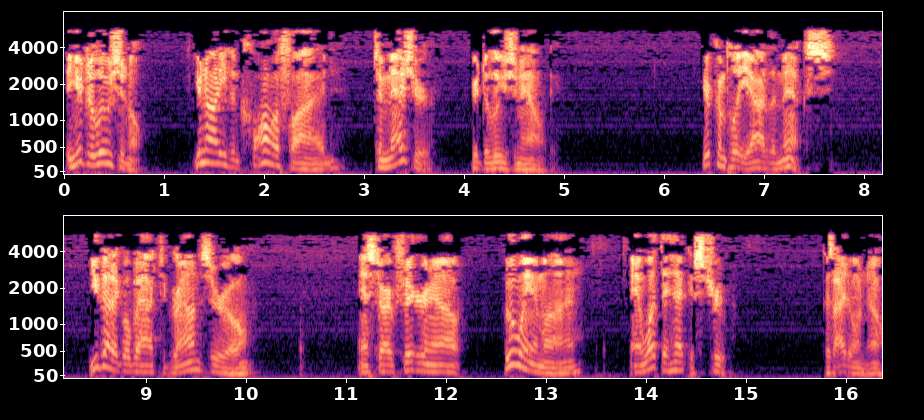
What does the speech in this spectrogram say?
then you're delusional. You're not even qualified to measure your delusionality. You're completely out of the mix. You got to go back to ground zero and start figuring out who am I and what the heck is true. Because I don't know.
